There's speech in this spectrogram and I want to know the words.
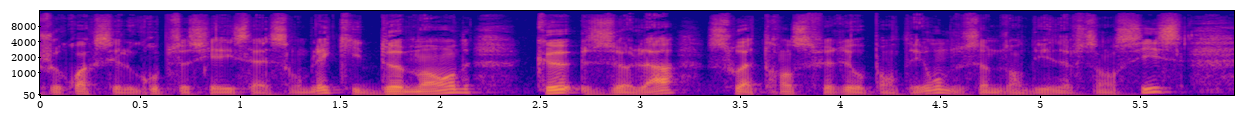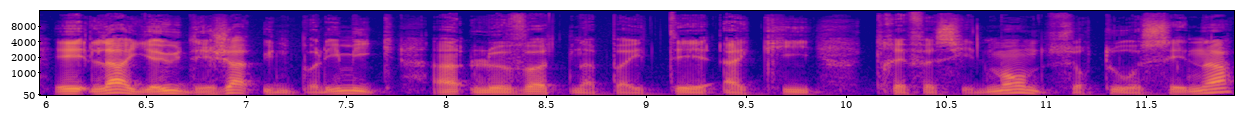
je crois que c'est le groupe socialiste à l'Assemblée qui demande que Zola soit transféré au Panthéon. Nous sommes en 1906. Et là, il y a eu déjà une polémique. Hein. Le vote n'a pas été acquis très facilement, surtout au Sénat.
